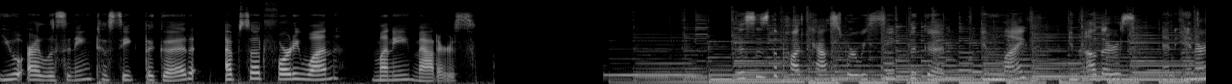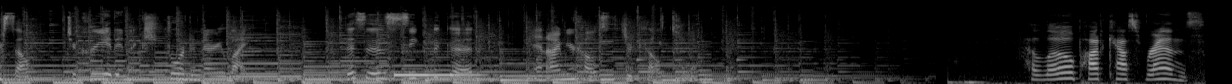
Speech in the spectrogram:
You are listening to Seek the Good, episode 41 Money Matters. This is the podcast where we seek the good in life, in others, and in ourselves to create an extraordinary life. This is Seek the Good, and I'm your host, Jaquel Toll. Hello, podcast friends.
